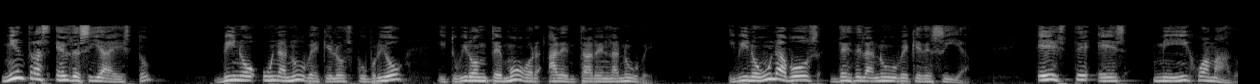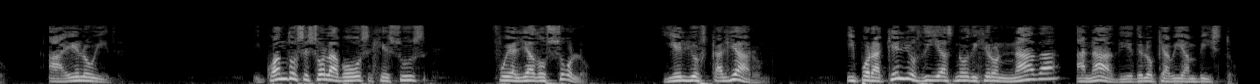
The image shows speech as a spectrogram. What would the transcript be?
Mientras él decía esto, vino una nube que los cubrió, y tuvieron temor al entrar en la nube. Y vino una voz desde la nube que decía, Este es mi Hijo amado, a él oíd. Y cuando cesó la voz, Jesús fue hallado solo, y ellos callaron, y por aquellos días no dijeron nada a nadie de lo que habían visto.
